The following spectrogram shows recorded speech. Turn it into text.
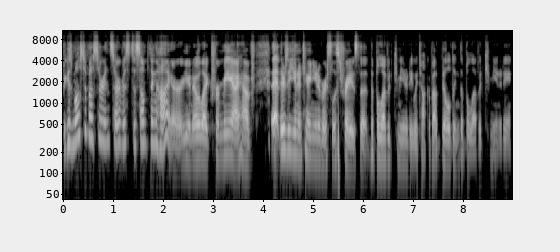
because most of us are in service to something higher. You know, like for me, I have, eh, there's a Unitarian Universalist phrase, the, the beloved community. We talk about building the beloved community.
